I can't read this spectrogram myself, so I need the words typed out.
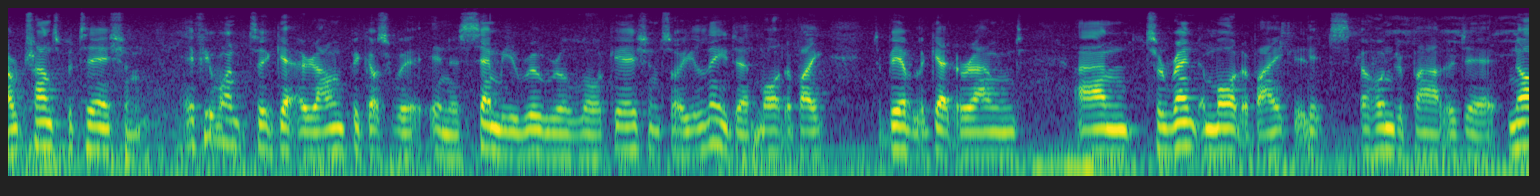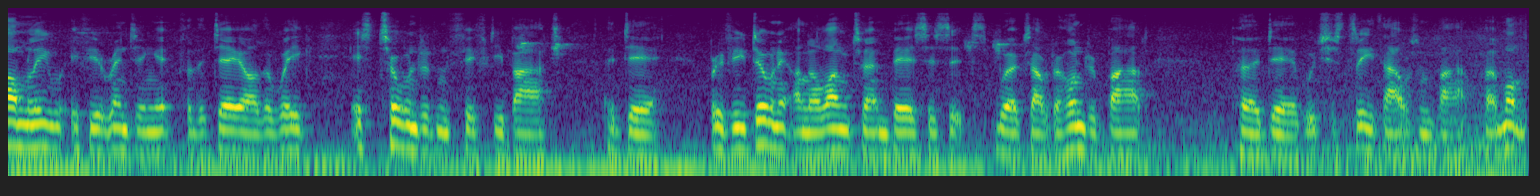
Now transportation, if you want to get around because we're in a semi-rural location so you'll need a motorbike to be able to get around and to rent a motorbike it's 100 baht a day. Normally if you're renting it for the day or the week it's 250 baht a day but if you're doing it on a long-term basis it works out 100 baht per day which is 3,000 baht per month.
